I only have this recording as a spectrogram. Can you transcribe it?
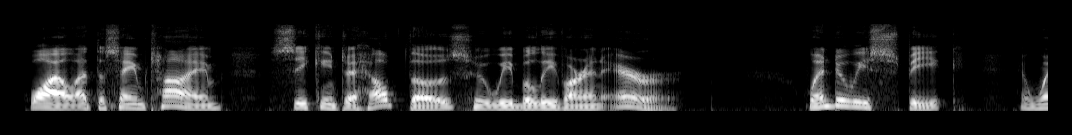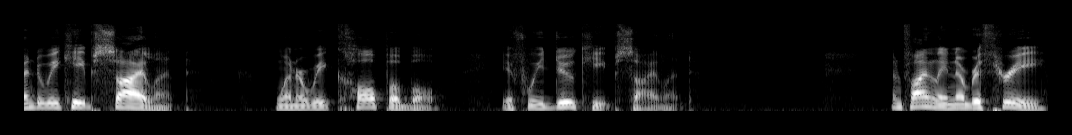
while at the same time seeking to help those who we believe are in error. When do we speak and when do we keep silent? When are we culpable if we do keep silent? And finally, number three,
